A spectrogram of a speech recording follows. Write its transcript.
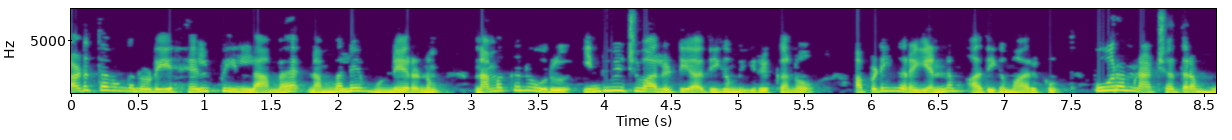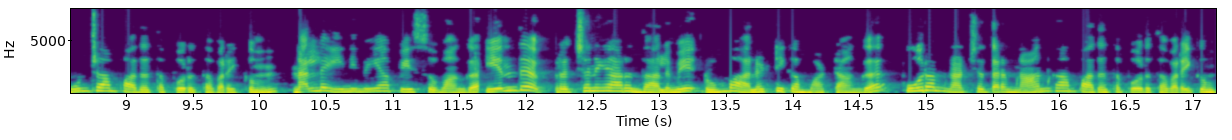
அடுத்தவங்களுடைய ஹெல்ப் இல்லாமல் நம்மளே முன்னேறணும். நமக்குன்னு ஒரு இண்டிவிஜுவாலிட்டி அதிகம் இருக்கணும். அப்படிங்கிற எண்ணம் அதிகமா இருக்கும். பூரம் நட்சத்திரம் மூன்றாம் பாதத்தை பொறுத்த வரைக்கும் நல்ல இனிமையா பேசுவாங்க. எந்த பிரச்சனையா இருந்தாலுமே ரொம்ப அலட்டிக்க மாட்டாங்க. பூரம் நட்சத்திரம் நான்காம் பாதத்தை பொறுத்த வரைக்கும்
